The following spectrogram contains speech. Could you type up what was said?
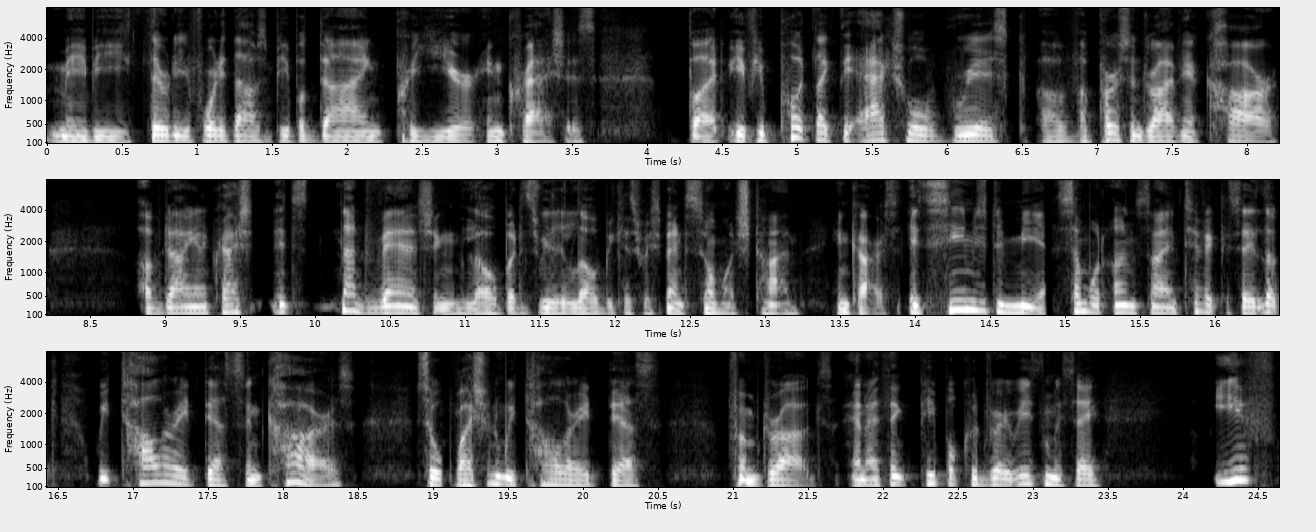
maybe 30 or 40,000 people dying per year in crashes. But if you put like the actual risk of a person driving a car of dying in a crash, it's not vanishing low, but it's really low because we spend so much time in cars. It seems to me somewhat unscientific to say, look, we tolerate deaths in cars, so why shouldn't we tolerate deaths from drugs? And I think people could very reasonably say, if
